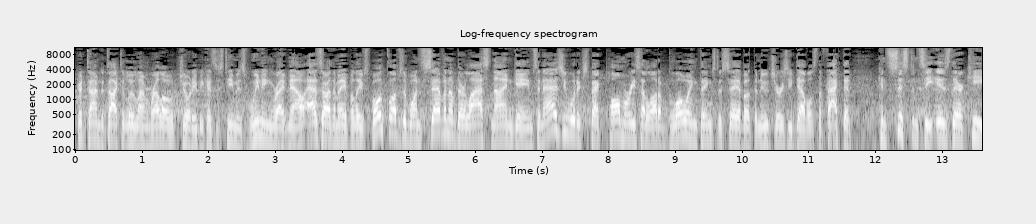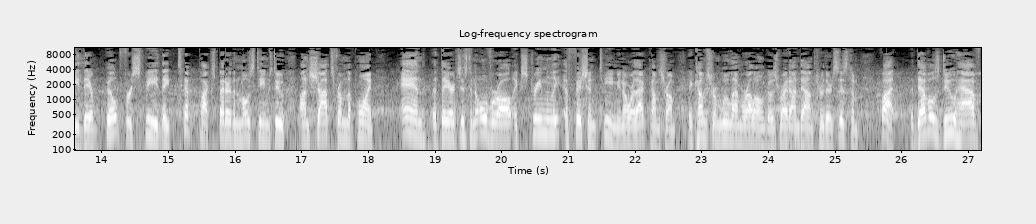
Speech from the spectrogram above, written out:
Good time to talk to Lou Lamoriello, Jody, because his team is winning right now, as are the Maple Leafs. Both clubs have won seven of their last nine games, and as you would expect, Paul Maurice had a lot of glowing things to say about the New Jersey Devils. The fact that consistency is their key. They're built for speed. They tip pucks better than most teams do on shots from the point. And that they are just an overall extremely efficient team. You know where that comes from. It comes from Lou Lamoriello and goes right on down through their system. But the Devils do have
